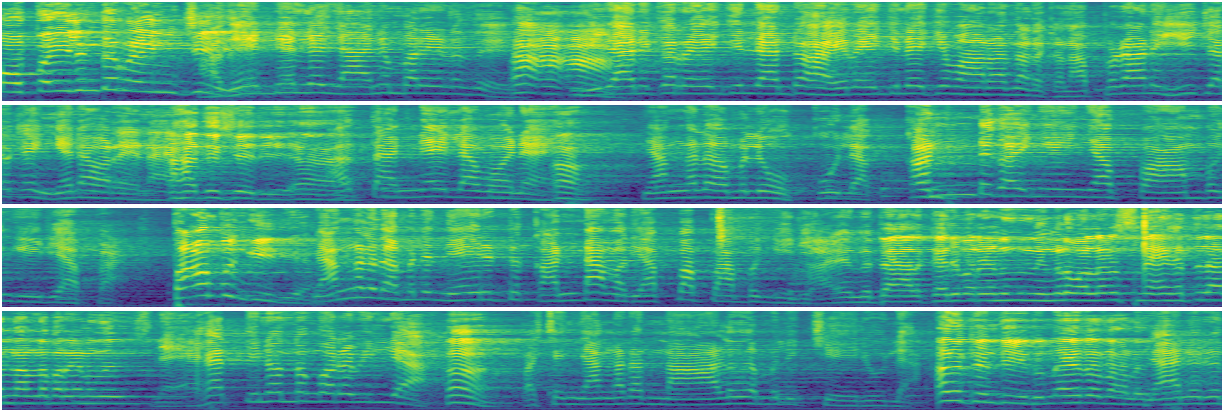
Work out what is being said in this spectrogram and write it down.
മൊബൈലിന്റെ റേഞ്ച് അത് തന്നെയല്ലേ ഞാനും പറയണത്. ബീരാനിക്ക റേഞ്ച് ഇല്ലാണ്ട് ഹൈ റേഞ്ചിലേക്ക് മാറാൻ നടക്കണം. അപ്പോഴാണ് ഈ ചെറുക്കൻ ഇങ്ങനെ പറയണേ. അത് ശരി. അത് തന്നെയില്ല മോനെ. ഞങ്ങൾ തമ്മിൽ ഒക്കൂല. കണ്ടു കഴിഞ്ഞു കഴിഞ്ഞാൽ പാമ്പും കീരിയപ്പ. പാമ്പും കീരിയ. ഞങ്ങൾ തമ്മിൽ നേരിട്ട് കണ്ടാ മതി അപ്പ പാമ്പും കീരിയ. എന്നിട്ട് ആൾക്കാർ പറയുന്നത് നിങ്ങൾ വളരെ സ്നേഹത്തിലാന്നാണ് പറയണത്? സ്നേഹത്തിനൊന്നും കുറവില്ല. പക്ഷെ ഞങ്ങളുടെ നാൾ തമ്മിൽ ചേരൂല. എന്നിട്ട് എന്ത് ചെയ്തു? ഏതാ നാൾ? ഞാനൊരു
